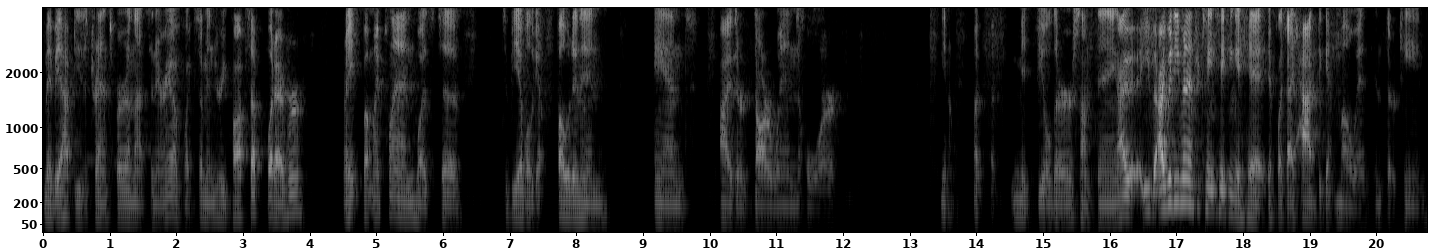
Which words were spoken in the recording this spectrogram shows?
Maybe I have to use a transfer in that scenario if like some injury pops up, whatever. Right. But my plan was to to be able to get Foden in and either Darwin or you know, a, a midfielder or something. I even I would even entertain taking a hit if like I had to get Mo in in 13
